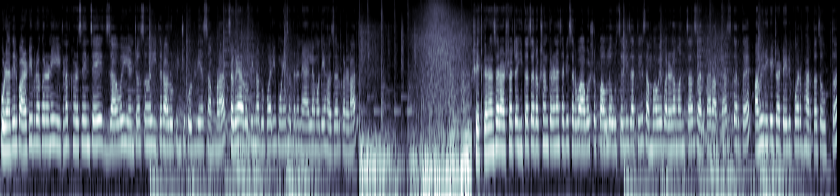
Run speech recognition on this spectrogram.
पुण्यातील पार्टी प्रकरणी एकनाथ खडसेंचे जावई यांच्यासह इतर आरोपींची कोठडी आज संपणार? सगळ्या आरोपींना दुपारी पुणे सत्र न्यायालयामध्ये हजर करणार? शेतकऱ्यांचं राष्ट्राच्या हिताचं रक्षण करण्यासाठी सर्व आवश्यक पावलं उचलली जातील संभाव्य परिणामांचा सरकार अभ्यास करतंय. अमेरिकेच्या टेरिफवर भारताचं उत्तर?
